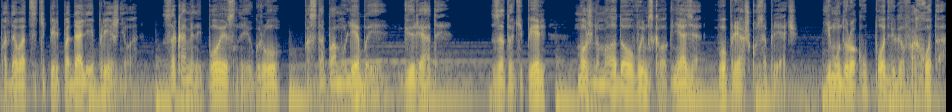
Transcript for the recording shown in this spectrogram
подаваться теперь подалее прежнего, за каменный пояс на игру, по стопам улебы гюряты. Зато теперь можно молодого вымского князя в упряжку запрячь. Ему, дураку, подвигов охота,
